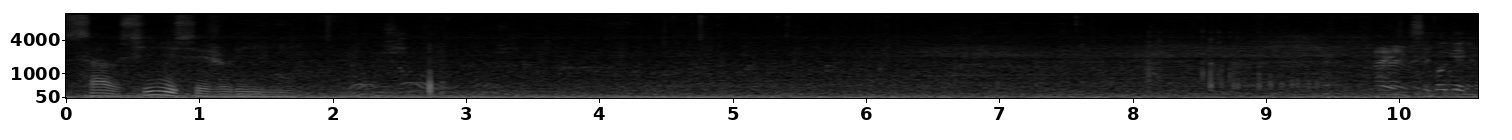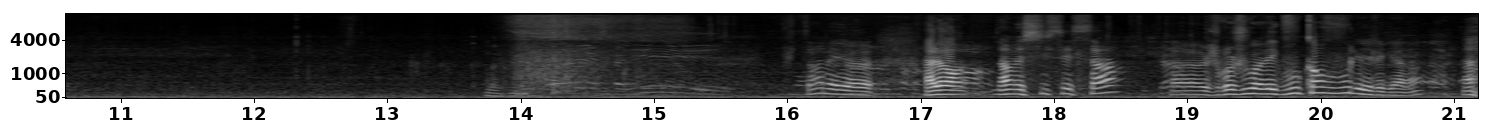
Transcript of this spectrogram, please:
Ça aussi, c'est joli. C'est bugué Putain, mais euh, alors, non, mais si c'est ça, euh, je rejoue avec vous quand vous voulez, les gars. hein.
